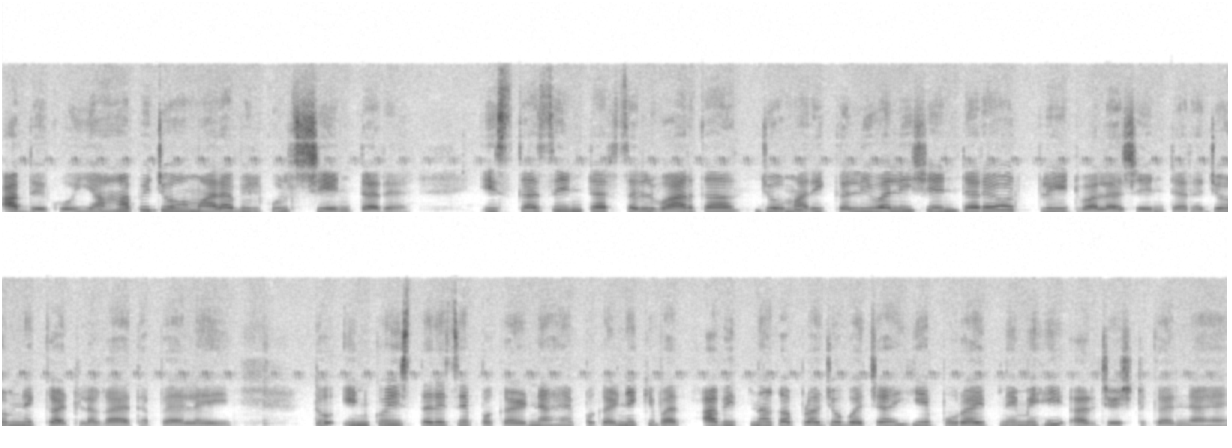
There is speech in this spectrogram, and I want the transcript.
अब देखो, यहाँ पे जो हमारा बिल्कुल सेंटर है, इसका सेंटर सलवार का, जो हमारी कली वाली सेंटर है और प्लेट वाला सेंटर है, जो हमने कट लगाया था पहले ही। तो इनको इस तरह से पकड़ना है। पकड़ने के बाद अब इतना कपड़ा जो बचा है, ये पूरा इतने में ही एडजस्ट करना है।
